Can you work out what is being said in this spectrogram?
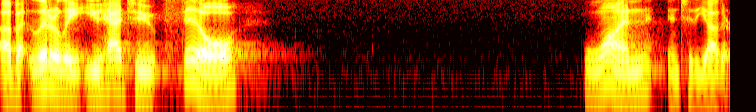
uh, but literally you had to fill one into the other.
